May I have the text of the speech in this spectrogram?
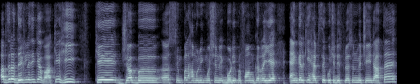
अब जरा देख लेते हैं क्या वाकई ही कि जब सिंपल हार्मोनिक मोशन एक बॉडी परफॉर्म कर रही है एंगल की हेल्प से कुछ डिस्प्लेसमेंट में चेंज आता है,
